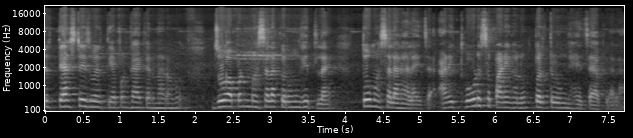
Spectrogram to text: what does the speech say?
तर त्या स्टेजवरती आपण काय करणार आहोत? जो आपण मसाला करून घेतला आहे तो मसाला घालायचा आणि थोडंसं पाणी घालून परतळून घ्यायचं आहे आपल्याला.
